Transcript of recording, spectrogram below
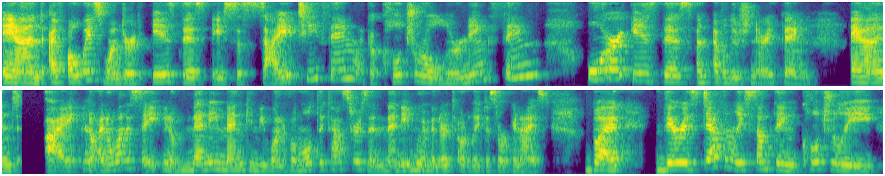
And I've always wondered is this a society thing, like a cultural learning thing, or is this an evolutionary thing? And I, you know, I don't want to say, you know, many men can be wonderful multitaskers and many women are totally disorganized, but there is definitely something culturally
